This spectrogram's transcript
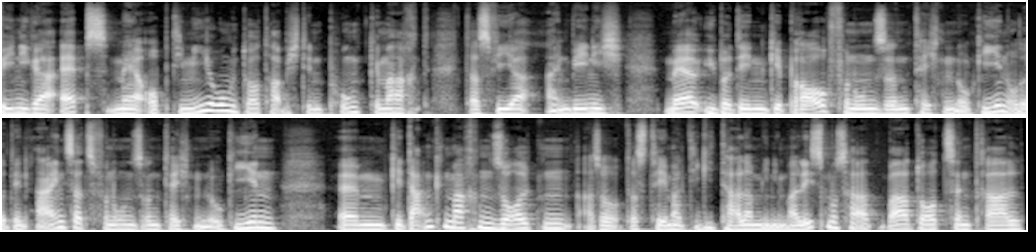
weniger Apps, mehr Optimierung. Dort habe ich den Punkt gemacht, dass wir ein wenig mehr über den Gebrauch von unseren Technologien oder den Einsatz von unseren Technologien ähm, Gedanken machen sollten. Also das Thema digitaler Minimalismus war dort zentral.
